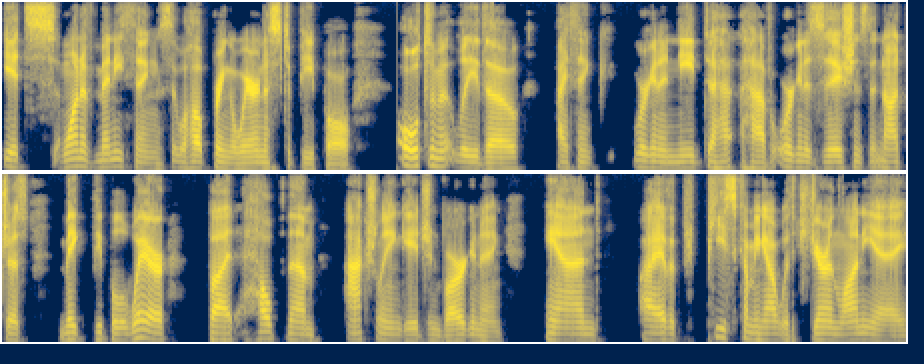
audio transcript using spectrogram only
it's one of many things that will help bring awareness to people. Ultimately, though, I think we're going to need to ha- have organizations that not just make people aware, but help them actually engage in bargaining. And I have a piece coming out with Jaron Lanier,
